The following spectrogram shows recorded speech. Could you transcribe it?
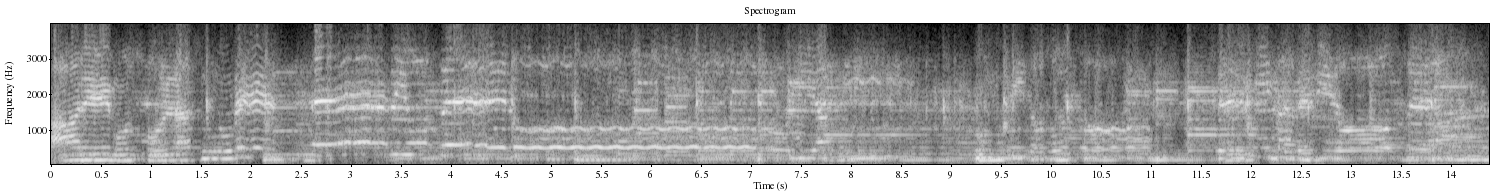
haremos por las nubes de río Pelo. Y así, unidos los dos, cerquita de Dios será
